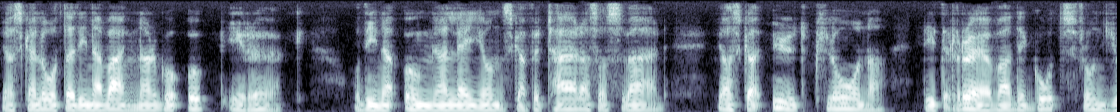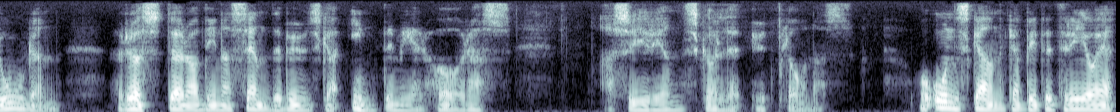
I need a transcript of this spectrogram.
Jag ska låta dina vagnar gå upp i rök och dina unga lejon ska förtäras av svärd. Jag ska utplåna ditt rövade gods från jorden. Röster av dina sändebud ska inte mer höras. Assyrien skulle utplånas. Och ondskan kapitel 3 och 1.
